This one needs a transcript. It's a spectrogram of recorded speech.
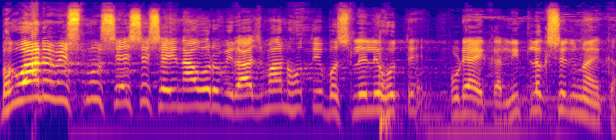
भगवान विष्णू शेषशयनावर विराजमान होते बसलेले होते. पुढे ऐका नीट लक्ष देऊन ऐका.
